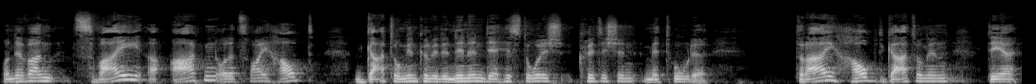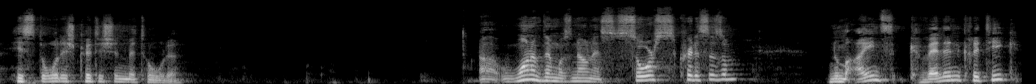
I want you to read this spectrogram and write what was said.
Und da waren zwei äh, Arten oder zwei Hauptgattungen, können wir die nennen, der historisch-kritischen Methode. Drei Hauptgattungen der historisch-kritischen Methode. Uh, one of them was known as source criticism. Nummer eins, Quellenkritik.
